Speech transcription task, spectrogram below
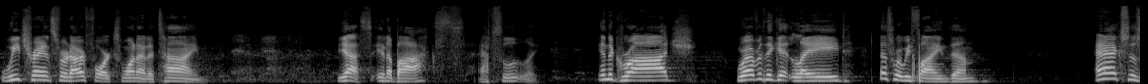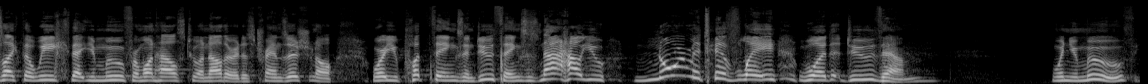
We transferred our forks one at a time. Yes, in a box. Absolutely. In the garage, wherever they get laid, that's where we find them. Acts is like the week that you move from one house to another. It is transitional, where you put things and do things. It's not how you normatively would do them. When you move,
